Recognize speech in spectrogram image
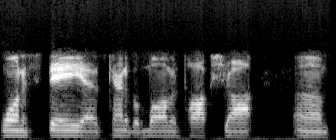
want to stay as kind of a mom and pop shop. Um,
